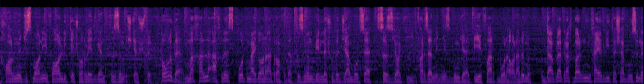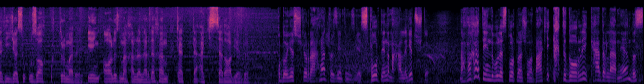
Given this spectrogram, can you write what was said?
aholini jismoniy faollikka chorlaydigan tizim ishga tushdi. To'g'rida mahalla ahli sport maydoni atrofida qizg'in bellashuvda jam bo'lsa siz yoki farzandingiz bunga befarq bo'la oladimi? Davlat rahbarining xayrli tashabbusi natijasi uzoq kuttirmadi. Eng olis mahallalarda ham katta aks sado berdi. Xudoga shukur rahmat prezidentimizga. Sport endi mahallaga tushdi. Nafaqat endi bular sport bilan shug'ullan balki iqtidorli kadrlarni ham biz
